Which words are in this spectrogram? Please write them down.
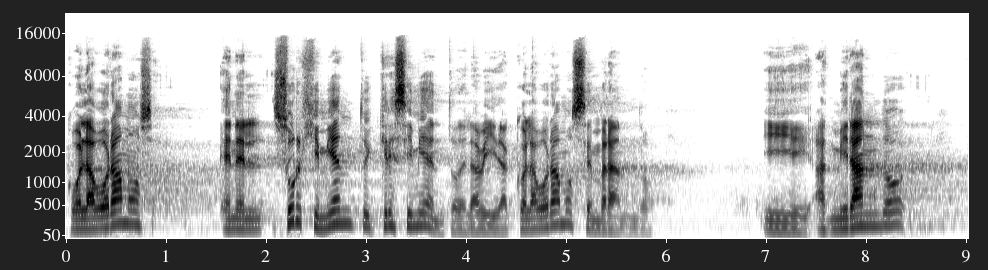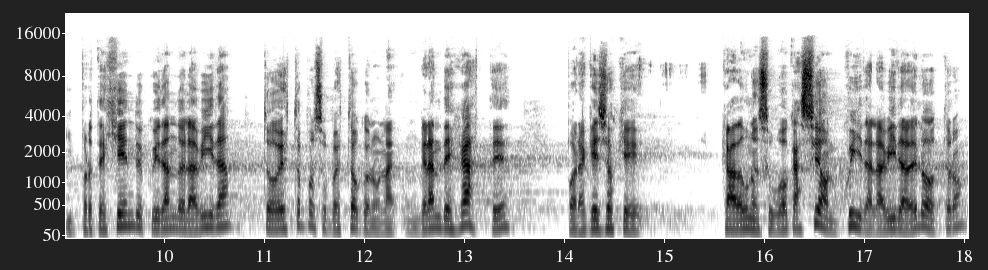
colaboramos en el surgimiento y crecimiento de la vida, colaboramos sembrando y admirando y protegiendo y cuidando la vida, todo esto por supuesto con un gran desgaste por aquellos que cada uno en su vocación cuida la vida del otro,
